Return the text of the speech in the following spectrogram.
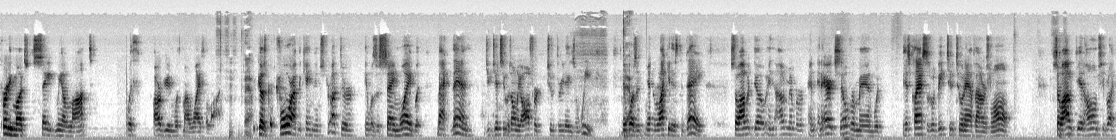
pretty much saved me a lot with arguing with my wife a lot. yeah. Because before I became the instructor, it was the same way, but back then jujitsu was only offered two three days a week. It yeah. wasn't you know like it is today. So I would go and I remember and, and Eric Silverman would his classes would be two two and a half hours long. So I would get home. She'd be like,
